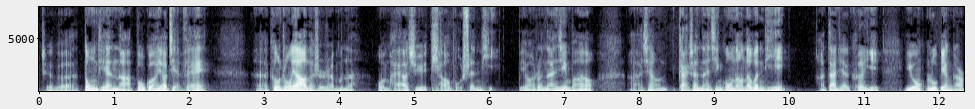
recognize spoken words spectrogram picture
这个冬天呢，不光要减肥，呃，更重要的是什么呢？我们还要去调补身体。比方说，男性朋友啊，想改善男性功能的问题啊，大家可以用鹿鞭膏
